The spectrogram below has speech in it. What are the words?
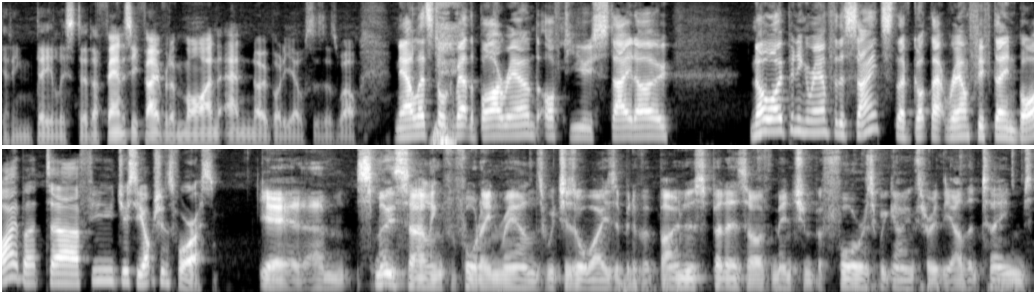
getting delisted, a fantasy favourite of mine and nobody else's as well. Now let's talk about the buy round. Off to you, Stato. No opening round for the Saints. They've got that round 15 buy, but uh, a few juicy options for us. Yeah, um, smooth sailing for 14 rounds, which is always a bit of a bonus. But as I've mentioned before, as we're going through the other teams,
